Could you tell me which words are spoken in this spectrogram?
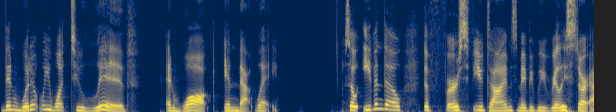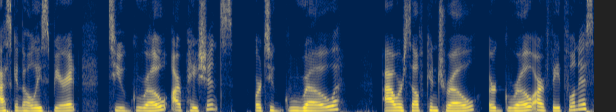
then wouldn't we want to live and walk in that way. So, even though the first few times maybe we really start asking the Holy Spirit to grow our patience or to grow our self control or grow our faithfulness,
